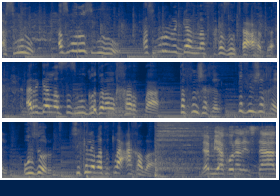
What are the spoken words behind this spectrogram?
أصبروا أصبروا أصبروا. أصبروا الرجال لصص وتعب الرجال لصص من كثر الخرطة. طفي وشغل طفي وشغل. وزر شكله بتطلع عقبة. لم يكن الأستاذ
